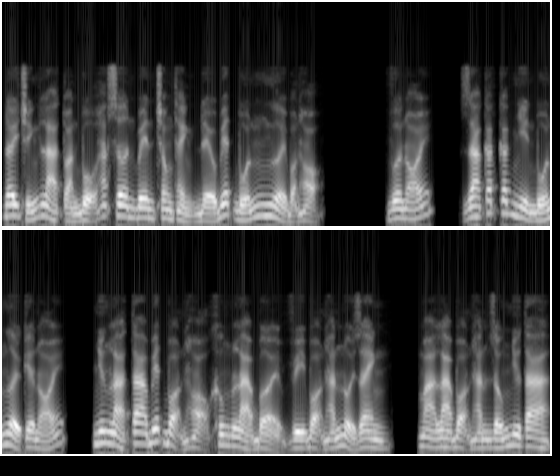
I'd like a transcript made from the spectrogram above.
đây chính là toàn bộ Hát Sơn bên trong thành đều biết bốn người bọn họ. Vừa nói, ra cắt các nhìn bốn người kia nói, nhưng là ta biết bọn họ không là bởi vì bọn hắn nổi danh, mà là bọn hắn giống như ta,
